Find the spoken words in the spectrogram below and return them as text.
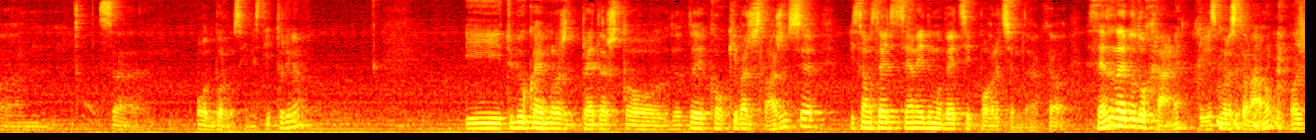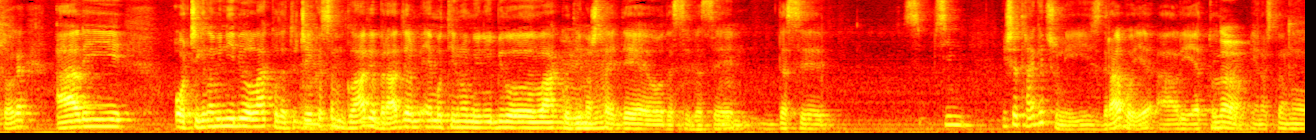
um, sa odborom, sa investitorima, I tu je bilo kao je moraš da predaš to, da, da je kao, važno, slažem se, i samo sledeća scena idemo u WC i povraćam, da, kao, ne znam da je bilo do hrane, bili smo u restoranu, od toga, ali očigledno mi nije bilo lako, da to čekao sam u glavi obradio, ali emotivno mi nije bilo lako da imaš taj deo, da se, da se, da se, mislim, ništa tragično mi i zdravo je, ali eto, Da. jednostavno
